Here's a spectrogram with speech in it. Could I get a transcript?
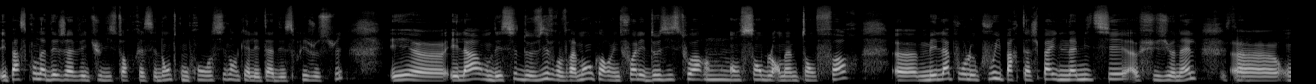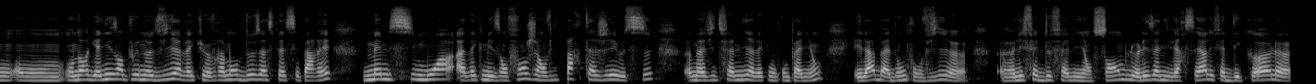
et parce qu'on a déjà vécu l'histoire précédente, comprend aussi dans quel état d'esprit je suis. Et, et, là, on décide de vivre vraiment, encore une fois, les deux histoires mmh. ensemble en même temps fort. Euh, mais là, pour le coup, ils ne partagent pas une amitié euh, fusionnelle. Euh, on, organise un peu notre vie avec vraiment deux aspects séparés, même si moi, avec mes enfants, j'ai envie de partager aussi ma vie de famille avec mon compagnon. Et là, bah, donc, on vit les fêtes de famille ensemble, les anniversaires, les fêtes d'école,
